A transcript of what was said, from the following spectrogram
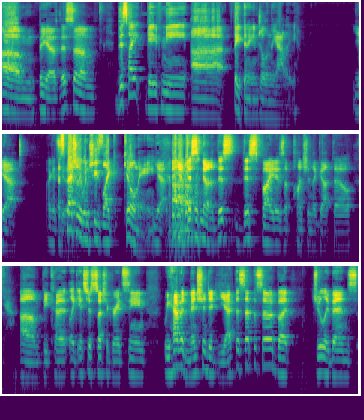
Um, but yeah this um this fight gave me uh, faith in Angel in the alley, yeah I can see that. especially when she's like, "Kill me." Yeah, th- yeah. This no, no. This this fight is a punch in the gut, though. Yeah. Um, because like it's just such a great scene. We haven't mentioned it yet this episode, but Julie Benz,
